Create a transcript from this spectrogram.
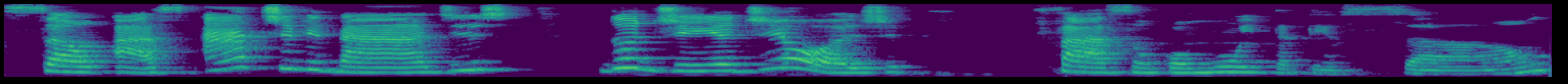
são as atividades do dia de hoje. Façam com muita atenção,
